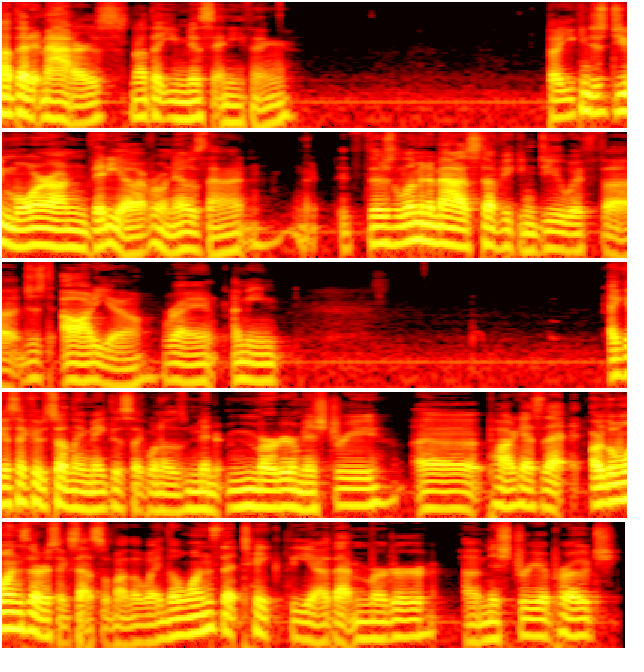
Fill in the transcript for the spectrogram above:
Not that it matters, not that you miss anything. But you can just do more on video. Everyone knows that. There's a limited amount of stuff you can do with uh, just audio, right? I mean, I guess I could suddenly make this like one of those min- murder mystery uh, podcasts that are the ones that are successful, by the way. The ones that take the uh, that murder uh, mystery approach,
